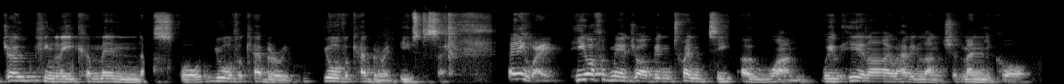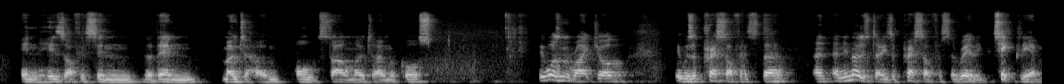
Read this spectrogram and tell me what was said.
jokingly commend us for your vocabulary, your vocabulary, he used to say. Anyway, he offered me a job in 2001. We, he and I were having lunch at Magny-Cours in his office in the then motorhome, old style motorhome, of course. It wasn't the right job. It was a press officer. And, and in those days, a press officer really, particularly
